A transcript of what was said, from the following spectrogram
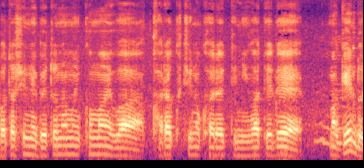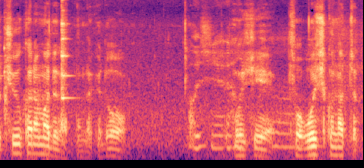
私ねベトナム行く前は辛口のカレーって苦手でまあ限度中辛までだったんだけど美味しい。美味しい。そう美味しくなっちゃって。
